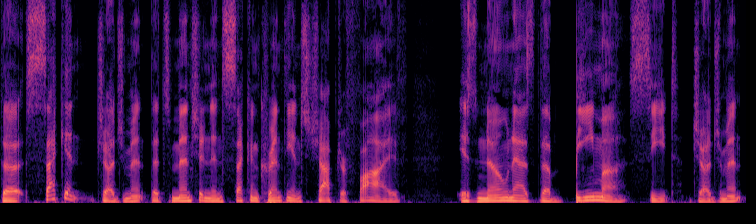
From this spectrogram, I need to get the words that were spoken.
The second judgment that's mentioned in 2 Corinthians chapter 5 is known as the Bema seat judgment.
